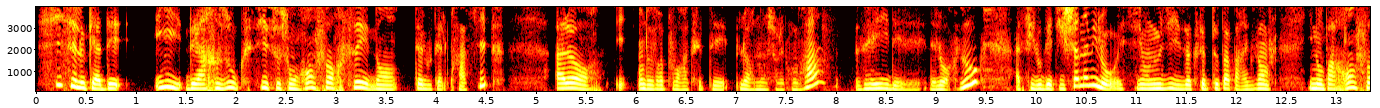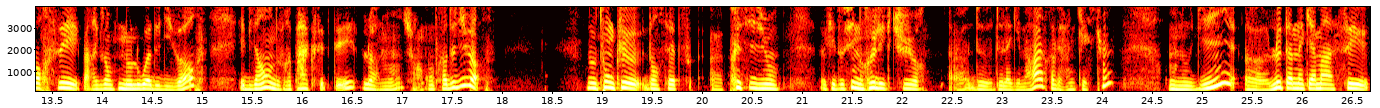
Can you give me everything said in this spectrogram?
Si c'est le cas des I, des Arzouk, s'ils se sont renforcés dans tel ou tel principe, alors on devrait pouvoir accepter leur nom sur les contrats, Vei des, des Arzouk, Afilugati Shanamilo. Et si on nous dit ils acceptent pas, par exemple, ils n'ont pas renforcé, par exemple, nos lois de divorce, eh bien on ne devrait pas accepter leur nom sur un contrat de divorce. Notons que dans cette euh, précision, euh, qui est aussi une relecture euh, de, de, la Gemara à travers une question, on nous dit le Tanakama c'est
